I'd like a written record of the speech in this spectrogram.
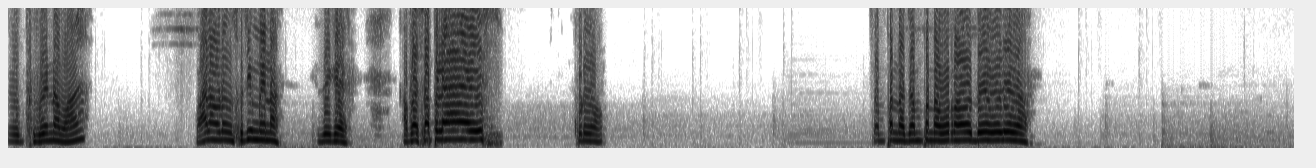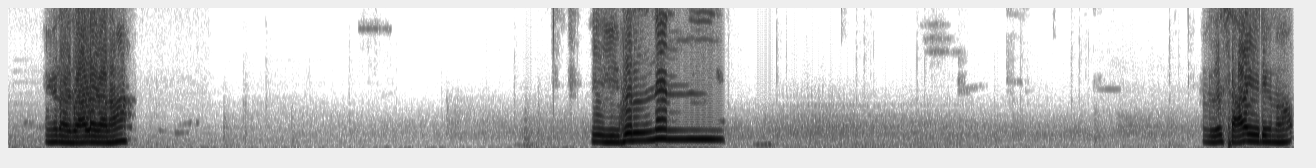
இப்போ வேணாமா வாடா விட சுற்றி வேணா இதுக்கு அப்போ சப்ளைஸ் கொடுக்கும் ஜம்ப் பண்ணா ஜம்ப் பண்ணா ஒரு பே ஓடியதா எங்கடா வேலை காணோம்? இவள் நன் இது சாய் எடுக்கணும்.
